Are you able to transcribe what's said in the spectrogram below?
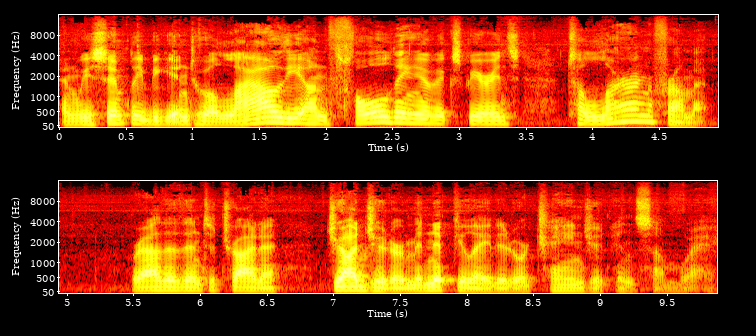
And we simply begin to allow the unfolding of experience to learn from it rather than to try to judge it or manipulate it or change it in some way.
